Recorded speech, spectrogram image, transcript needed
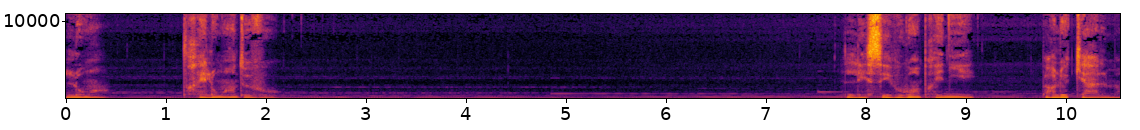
loin, très loin de vous. Laissez-vous imprégner par le calme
